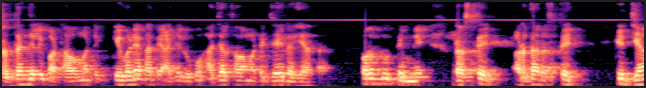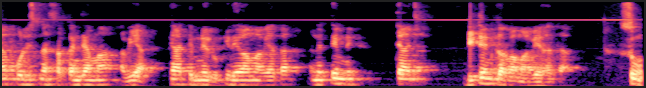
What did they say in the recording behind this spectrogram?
શ્રદ્ધાંજલિ પાઠવવા માટે કેવડિયા ખાતે આજે લોકો હાજર થવા માટે જઈ રહ્યા હતા. પરંતુ તેમને રસ્તે, અડધા રસ્તે કે જ્યાં પોલીસના સકંજામાં આવ્યા, ત્યાં તેમને રોકી દેવામાં આવ્યા હતા અને તેમને ત્યાં જ ડિટેન કરવામાં આવ્યા હતા. શું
